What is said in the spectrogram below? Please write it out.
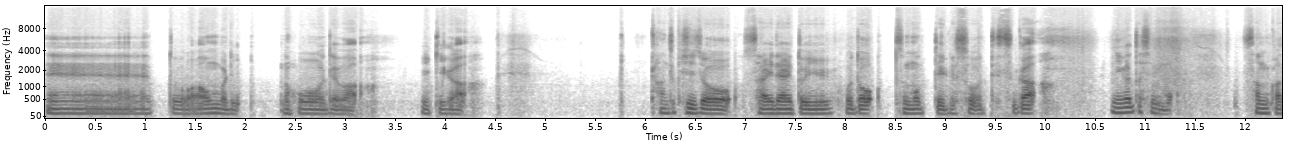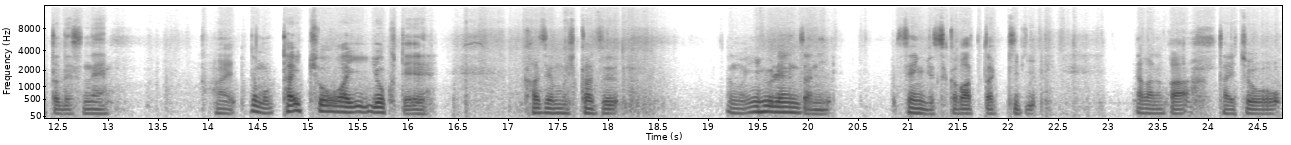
えー、っと青森の方では雪が観測史上最大というほど積もっているそうですが新潟市も寒かったですね。はい。でも体調は良くて風邪もひかずあのインフルエンザに先月かかったっきりなかなか体調を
